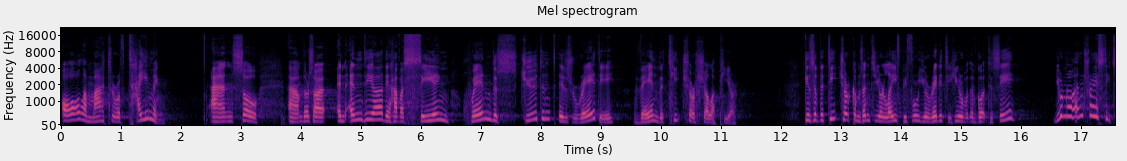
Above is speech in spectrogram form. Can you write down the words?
all a matter of timing. And so um, there's a, in India, they have a saying when the student is ready, then the teacher shall appear. Because if the teacher comes into your life before you're ready to hear what they've got to say, you're not interested.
